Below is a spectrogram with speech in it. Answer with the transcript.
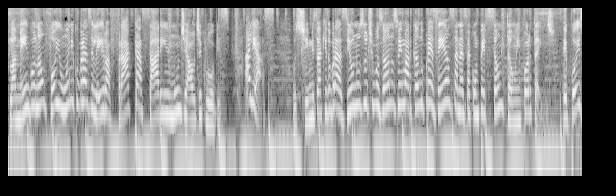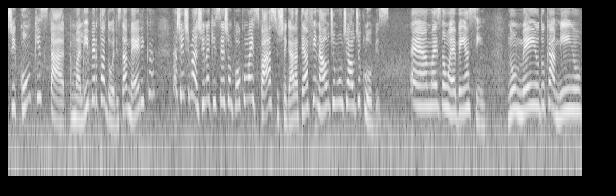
Flamengo não foi o único brasileiro a fracassar em um Mundial de Clubes. Aliás, os times aqui do Brasil nos últimos anos vêm marcando presença nessa competição tão importante. Depois de conquistar uma Libertadores da América, a gente imagina que seja um pouco mais fácil chegar até a final de um Mundial de Clubes. É, mas não é bem assim. No meio do caminho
